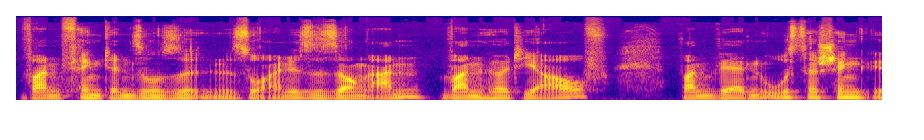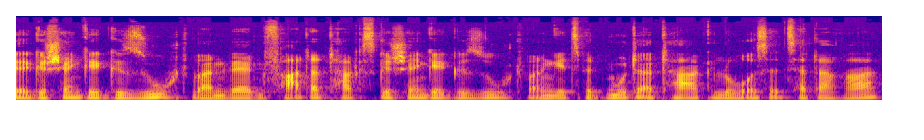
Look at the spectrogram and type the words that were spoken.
wann fängt denn so, so eine Saison an, wann hört die auf, wann werden Ostergeschenke gesucht, wann werden Vatertagsgeschenke gesucht, wann geht es mit Muttertag los, etc.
